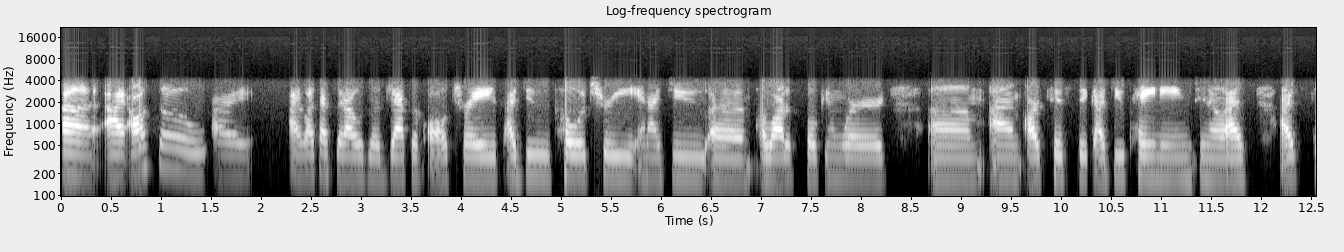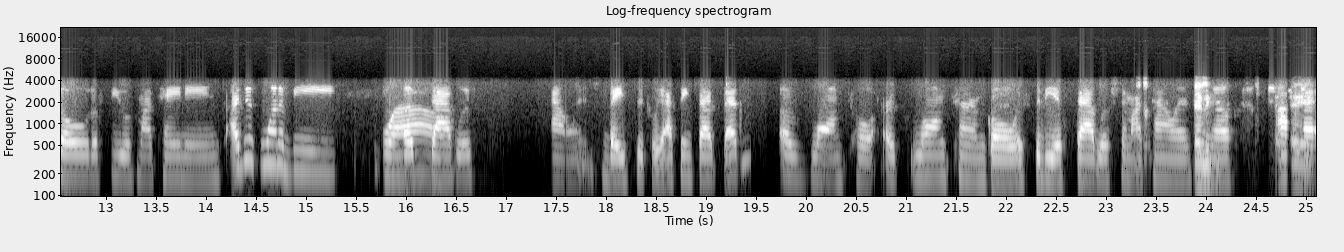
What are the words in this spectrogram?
Uh, I also I I like I said I was a jack of all trades. I do poetry and I do um, a lot of spoken word. Um, I'm artistic. I do paintings. You know, I've I've sold a few of my paintings. I just want to be wow. established talent. Basically, I think that that's a long to- or long term goal is to be established in my talent. And, you know, and, I,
